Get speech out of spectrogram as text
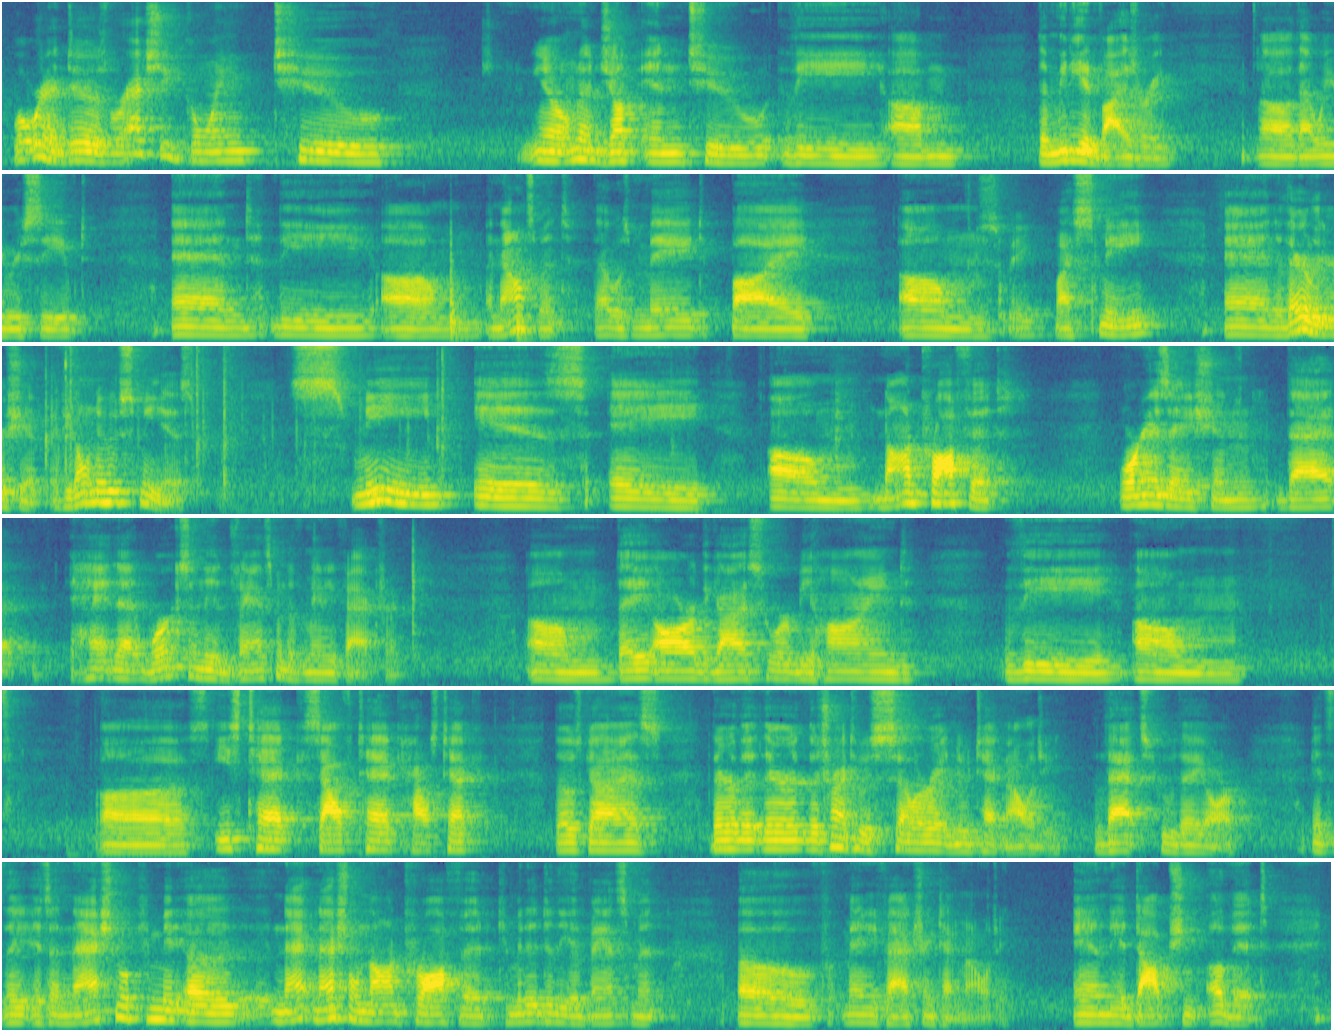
what we're going to do is we're actually going to you know, I'm going to jump into the um, the media advisory uh, that we received and the um, announcement that was made by um, SME. by SME and their leadership. If you don't know who SME is, SME is a um, nonprofit organization that ha- that works in the advancement of manufacturing. Um, they are the guys who are behind the um, uh, East Tech, SOUTHTEC, House Tech. Those guys, they're they're they're trying to accelerate new technology. That's who they are. It's they, it's a national committee, uh, na- national nonprofit committed to the advancement of manufacturing technology and the adoption of it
